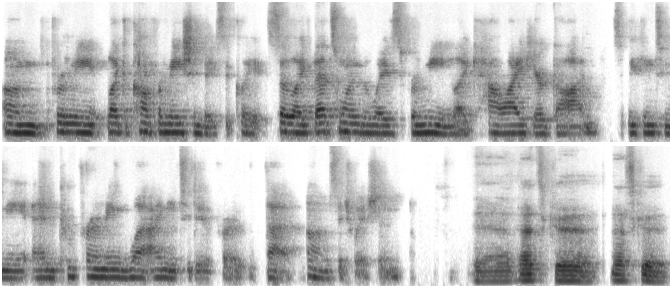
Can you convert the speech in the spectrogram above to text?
um for me like a confirmation basically so like that's one of the ways for me like how i hear god speaking to me and confirming what i need to do for that um situation Yeah, that's good. That's good.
